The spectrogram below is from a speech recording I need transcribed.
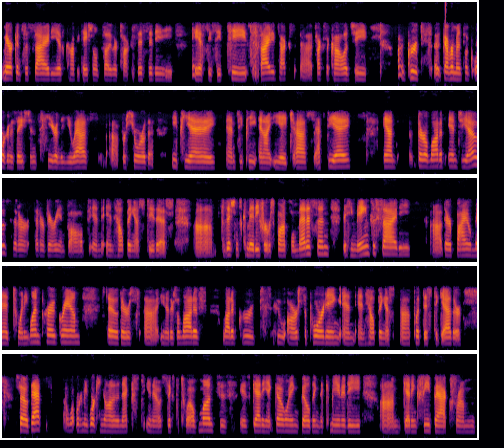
American Society of Computational and Cellular Toxicity, ASCCT, Society of Tox, uh, Toxicology, uh, groups, uh, governmental organizations here in the U.S. Uh, for sure, the EPA, NTP, NIEHS, FDA, and there are a lot of NGOs that are that are very involved in in helping us do this. Uh, Physicians Committee for Responsible Medicine, the Humane Society, uh, their Biomed 21 program. So there's uh, you know there's a lot of a lot of groups who are supporting and and helping us uh, put this together. So that's what we're going to be working on in the next, you know, six to 12 months is is getting it going, building the community, um, getting feedback from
